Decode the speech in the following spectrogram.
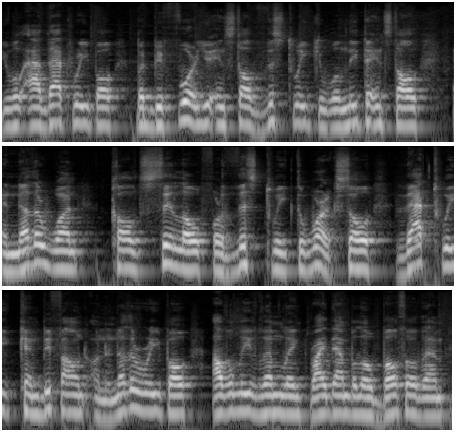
You will add that repo, but before you install this tweak, you will need to install another one called Silo for this tweak to work. So that tweak can be found on another repo. I will leave them linked right down below, both of them.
